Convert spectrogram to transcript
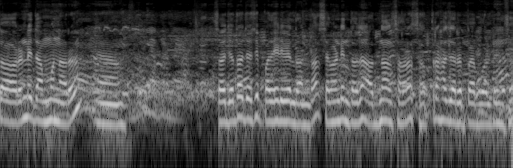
సో రెండైతే అమ్మున్నారు. సో జత వచ్చేసి పదిహేడు వేలు దాంట్లో సెవెంటీన్ థౌసండ్ హద్నాలుగు సవర సత్ర హజార్ రూపాయ బోల్టీన్స్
